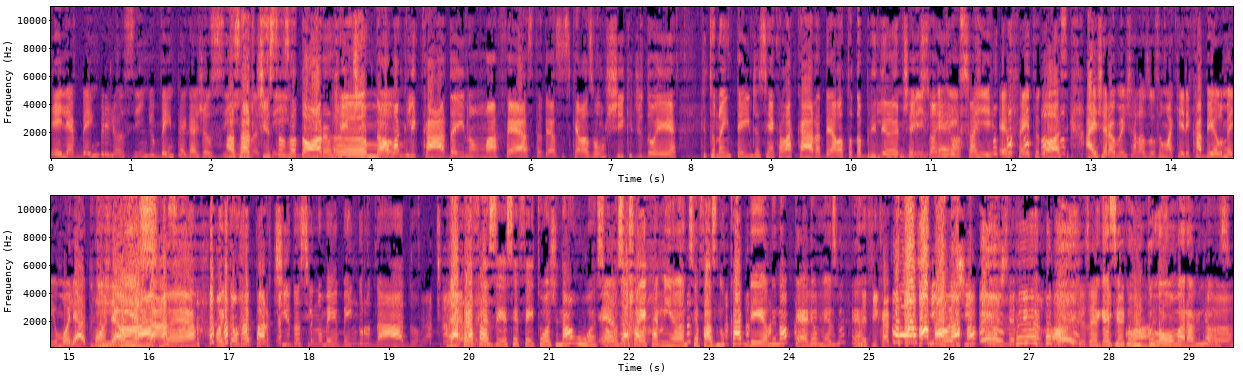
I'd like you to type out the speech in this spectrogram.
Ele é bem brilhosinho, bem pegajosinho. As artistas assim. adoram, gente. Amam. Dá uma clicada aí numa festa dessas que elas vão chique de doer, que tu não entende, assim, aquela cara dela toda brilhante. É isso aí, É ó. isso aí, efeito gloss. aí geralmente elas usam aquele cabelo meio molhado de gel. Molhado, né? é. Ou então repartido, assim, no meio, bem grudado. Dá pra fazer esse efeito hoje na rua. Só Exato. você sair caminhando, você faz no cabelo e na pele ao mesmo Você tempo. fica glossy hoje. Hoje você fica você Fica assim fica com um glow maravilhoso.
